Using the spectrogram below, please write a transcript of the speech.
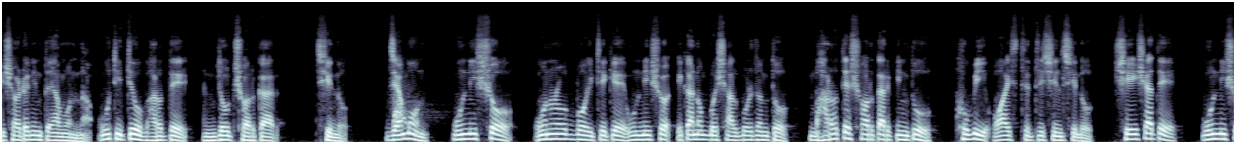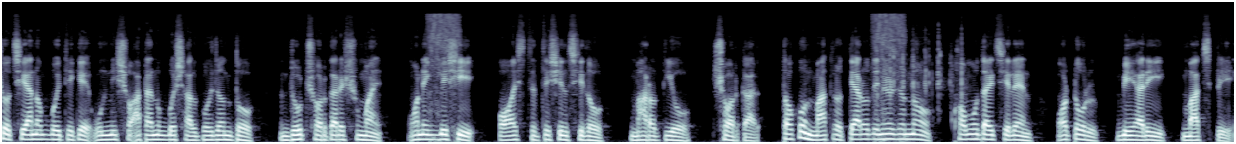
বিষয়টা কিন্তু এমন না। অতীতেও ভারতে জোট সরকার ছিল। যেমন উনিশশো উননব্বই থেকে উনিশশো একানব্বই সাল পর্যন্ত ভারতের সরকার কিন্তু খুবই অস্থিতিশীল ছিল। সেই সাথে উনিশশো ছিয়ানব্বই থেকে উনিশশো আটানব্বই সাল পর্যন্ত জোট সরকারের সময় অনেক বেশি অস্থিতিশীল ছিল ভারতীয় সরকার। তখন মাত্র তেরো দিনের জন্য ক্ষমতায় ছিলেন অটল বিহারী বাজপেয়ী।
